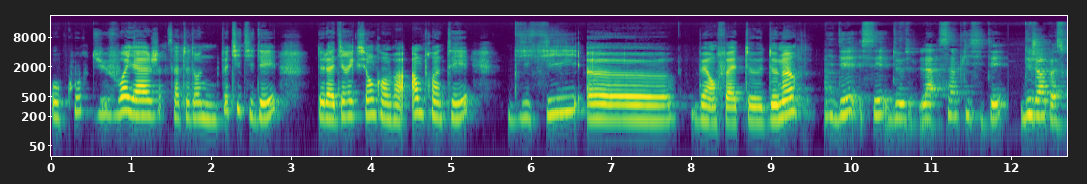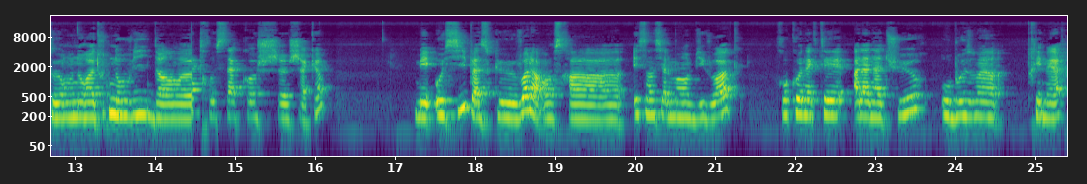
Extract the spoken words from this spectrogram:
au cours du voyage. Ça te donne une petite idée de la direction qu'on va emprunter d'ici, euh, ben en fait, euh, demain. L'idée, c'est de la simplicité. Déjà parce qu'on aura toutes nos vies dans euh, quatre sacoches chacun, mais aussi parce que voilà, on sera essentiellement en bivouac, reconnecté à la nature, aux besoins primaires.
